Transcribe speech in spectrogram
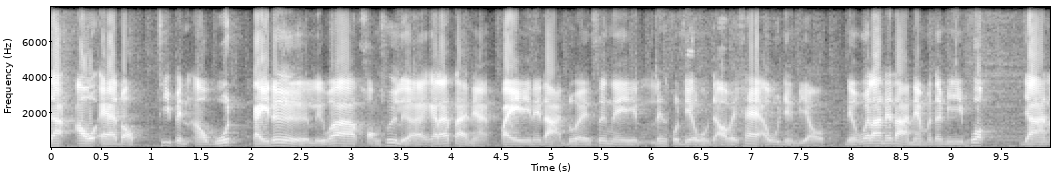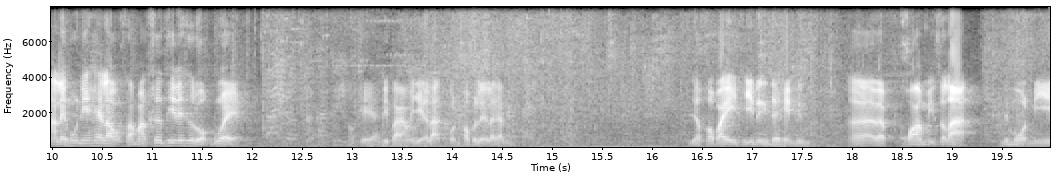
จะเอา Air d r o p ที่เป็นอาวุธไกเดอร์หรือว่าของช่วยเหลือก็แล้วแต่เนี่ยไปในด่านด้วย ซึ่งในเล่นคนเดียวผมจะเอาไปแค่อาวุธอย่างเดียวเดี๋ยวเวลาในด่านเนี่ยมันจะมีพวกยานอะไรพวกนี้ให้เราสามารถเคลื่อนที่ได้สะดวกด้วยโอเคอธิบายมาเยอะละกดเข้าไปเลยแล้วกัน เดี๋ยวเข้าไปอีกทีหนึ่งจะเห็นเอ่อแบบความอิสระในโหมดนี้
